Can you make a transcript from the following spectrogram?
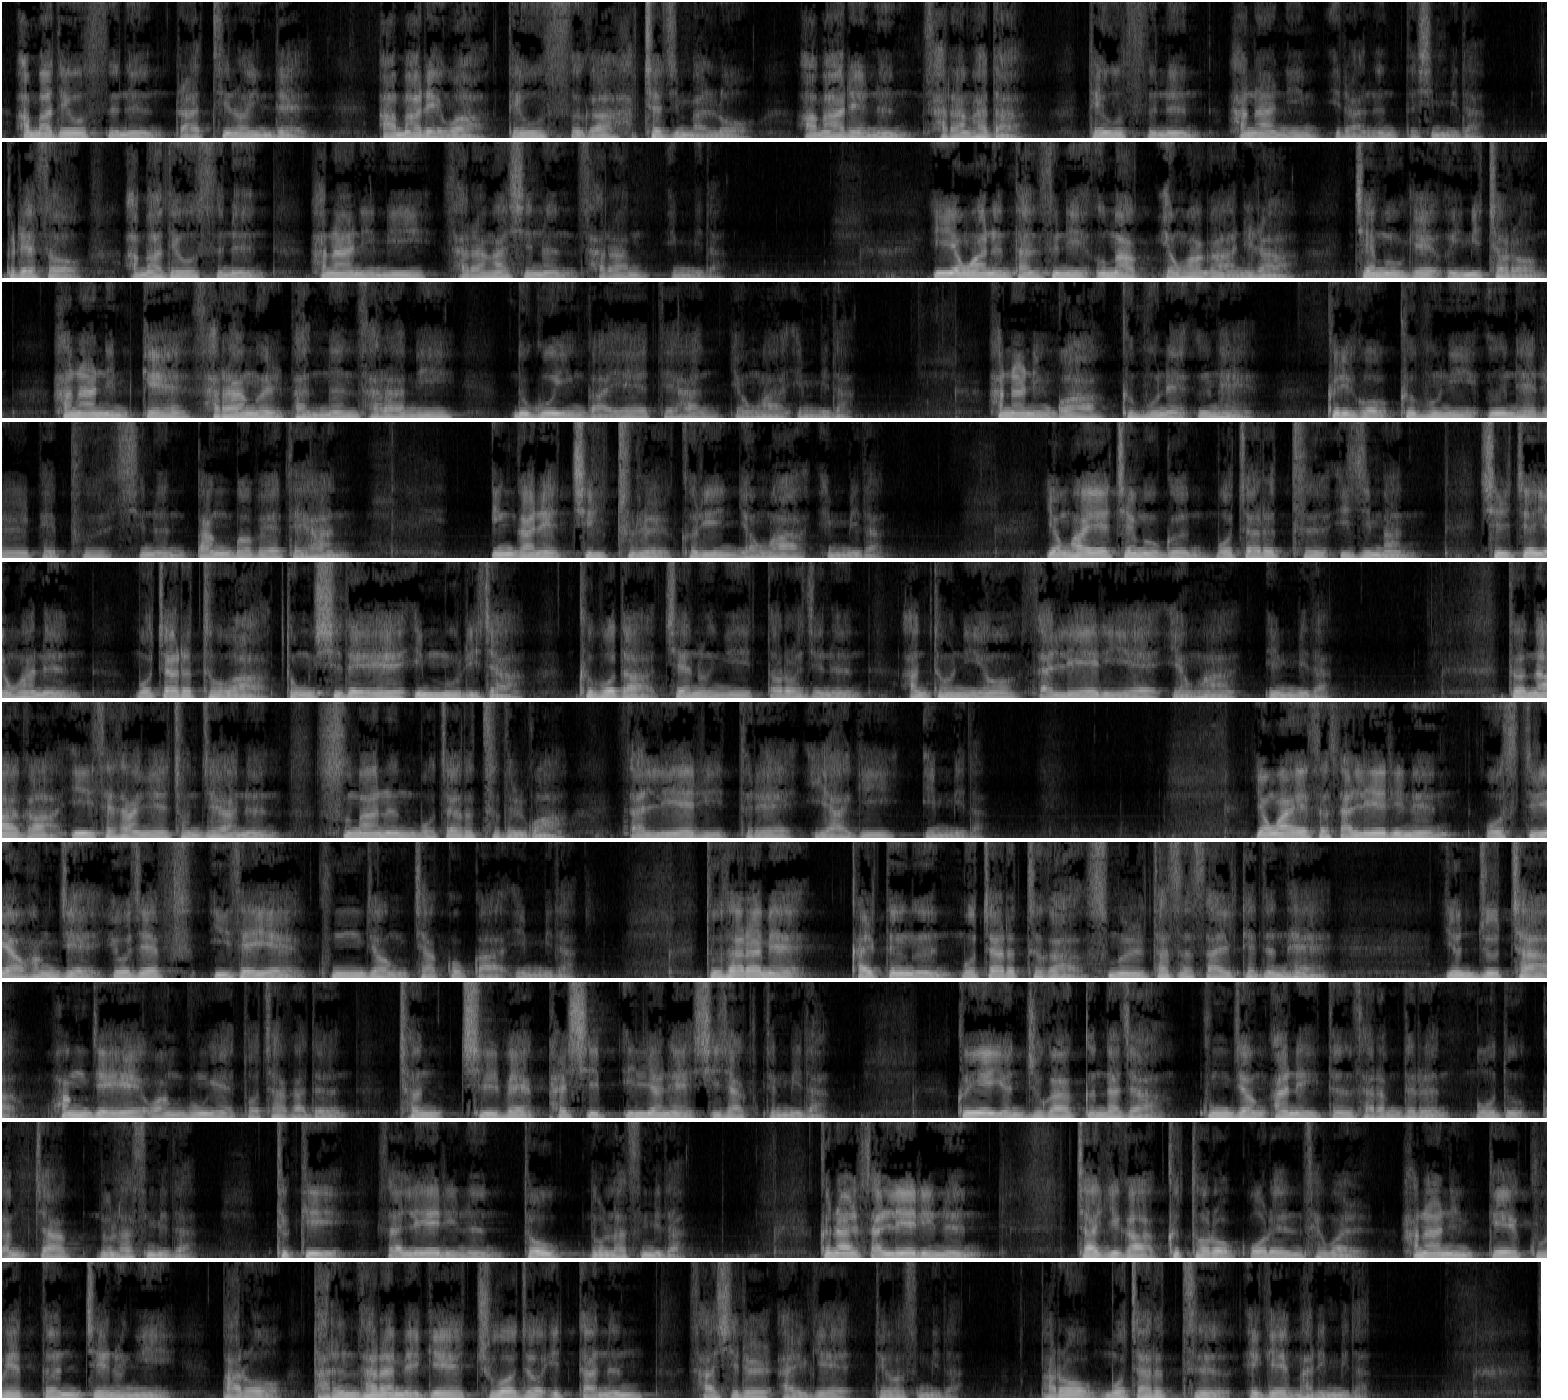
아마데우스는 라틴어인데 아마레와 데우스가 합쳐진 말로 아마레는 사랑하다, 데우스는 하나님이라는 뜻입니다. 그래서 아마데우스는 하나님이 사랑하시는 사람입니다. 이 영화는 단순히 음악 영화가 아니라 제목의 의미처럼 하나님께 사랑을 받는 사람이 누구인가에 대한 영화입니다. 하나님과 그분의 은혜, 그리고 그분이 은혜를 베푸시는 방법에 대한 인간의 질투를 그린 영화입니다. 영화의 제목은 모차르트이지만 실제 영화는 모차르트와 동시대의 인물이자 그보다 재능이 떨어지는 안토니오 살리에리의 영화입니다. 더 나아가 이 세상에 존재하는 수많은 모차르트들과 살리에리들의 이야기입니다. 영화에서 살리에리는 오스트리아 황제 요제프 2세의 궁정 작곡가입니다. 두 사람의 갈등은 모차르트가 25살 되던 해 연주차 황제의 왕궁에 도착하던 1781년에 시작됩니다. 그의 연주가 끝나자 궁정 안에 있던 사람들은 모두 깜짝 놀랐습니다. 특히 살리에리는 더욱 놀랐습니다. 그날 살리에리는 자기가 그토록 오랜 세월 하나님께 구했던 재능이 바로 다른 사람에게 주어져 있다는 사실을 알게 되었습니다. 바로 모차르트에게 말입니다.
